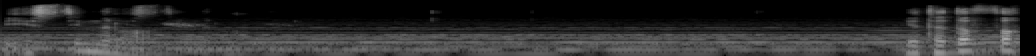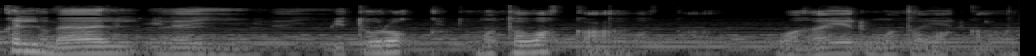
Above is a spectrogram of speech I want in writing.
باستمرار. يتدفق المال إلي بطرق متوقعة وغير متوقعة.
